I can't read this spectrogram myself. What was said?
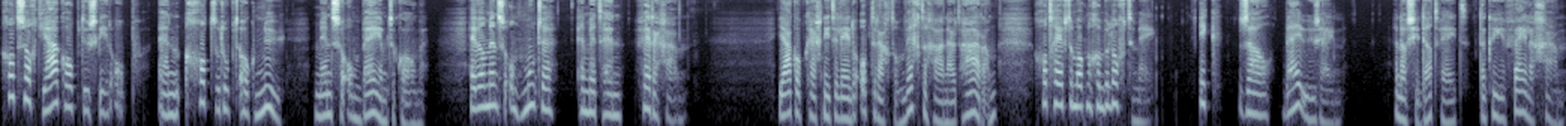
God zocht Jacob dus weer op en God roept ook nu mensen om bij hem te komen. Hij wil mensen ontmoeten en met hen verder gaan. Jacob krijgt niet alleen de opdracht om weg te gaan uit Haran, God geeft hem ook nog een belofte mee. Ik zal bij u zijn. En als je dat weet, dan kun je veilig gaan.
